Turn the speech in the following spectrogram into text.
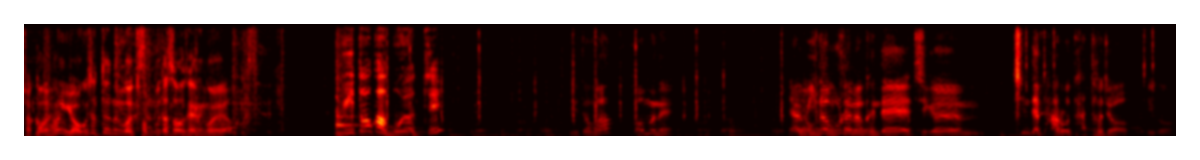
잠깐만 형님 여기서 뜨는 건 전부 다 써도 되는 거예요? 위더가 뭐였지? 위더가 검은 애. 야 야, 위더 엄청 부르면 세네. 근데 지금 침대 바로 다 터져 이거.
